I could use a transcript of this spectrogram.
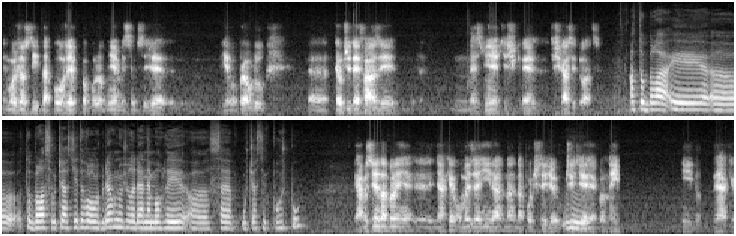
nemožnost jít na pohřeb a podobně. Myslím si, že je opravdu v té určité fázi nesmírně těžké, těžká situace. A to byla i to byla součástí toho lockdownu, že lidé nemohli se účastnit pohřbu? Já myslím, že tam byly nějaké omezení na, na, na počty, že určitě hmm. jako nej, nějaké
